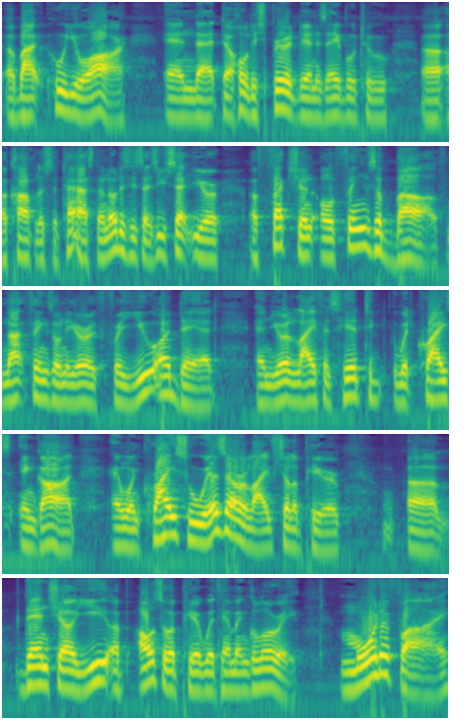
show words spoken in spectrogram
about who you are, and that the Holy Spirit then is able to uh, accomplish the task. Now, notice he says, You set your affection on things above, not things on the earth, for you are dead, and your life is hid to, with Christ in God. And when Christ, who is our life, shall appear, um, then shall ye also appear with him in glory. Mortify,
